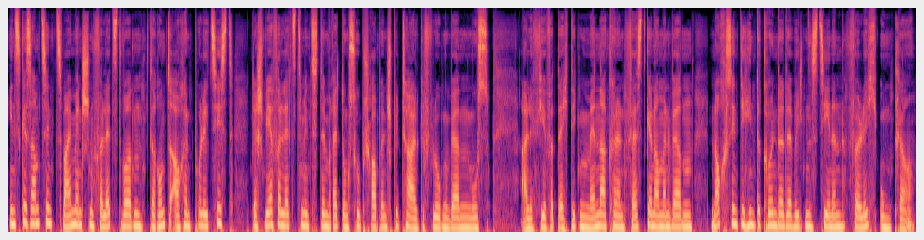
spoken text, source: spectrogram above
Insgesamt sind zwei Menschen verletzt worden, darunter auch ein Polizist, der schwer verletzt mit dem Rettungshubschrauber ins Spital geflogen werden muss. Alle vier verdächtigen Männer können festgenommen werden, noch sind die Hintergründe der wilden Szenen völlig unklar.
